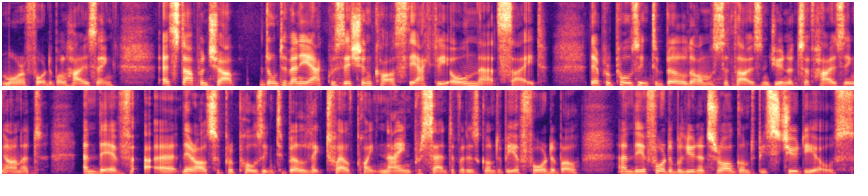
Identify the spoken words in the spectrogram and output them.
more affordable housing. Uh, Stop and Shop don't have any acquisition costs. They actually own that site. They're proposing to build almost a thousand units of housing on it, and they've uh, they're also proposing to build like twelve point nine percent of it is going to be affordable, and the affordable units are all going to be studios.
